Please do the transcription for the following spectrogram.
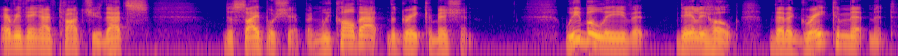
everything I've taught you. That's discipleship. And we call that the Great Commission. We believe at Daily Hope that a great commitment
